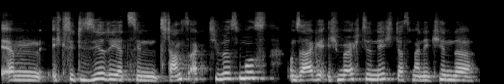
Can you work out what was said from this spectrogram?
ähm, ich kritisiere jetzt den Transaktivismus und sage, ich möchte nicht, dass meine Kinder,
